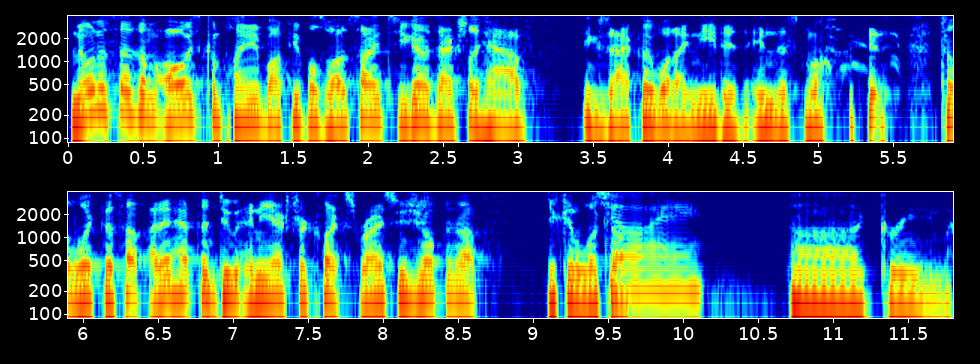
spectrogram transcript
Nona says I'm always complaining about people's websites. You guys actually have exactly what I needed in this moment to look this up. I didn't have to do any extra clicks. Right as soon as you open it up, you can look up Joy. uh, Green.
